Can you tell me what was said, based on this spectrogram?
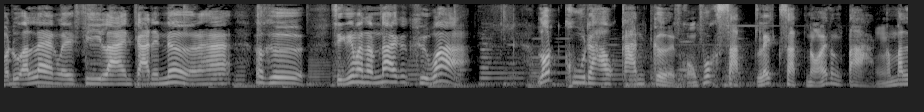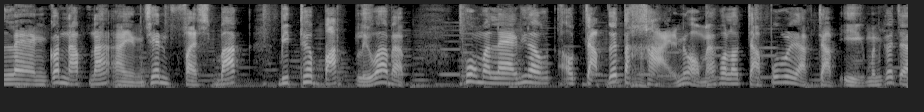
มาดูอันแรกเลย Feline Gardener นะฮะ ก็คือสิ่งที่มันทำได้ก็คือว่า ลดคูดาวการเกิดของพวกสัตว์เล็กสัตว์น้อยต่างๆอะแมลงก็นับนะอ่าอย่างเช่น Flash Bug Bitter Bug หรือว่าแบบพวกแมลงที่เราเอาจับด้วยตะข่ายนึกออกไหมพอเราจับปุ๊บเราอยากจับอีก มันก็จะ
